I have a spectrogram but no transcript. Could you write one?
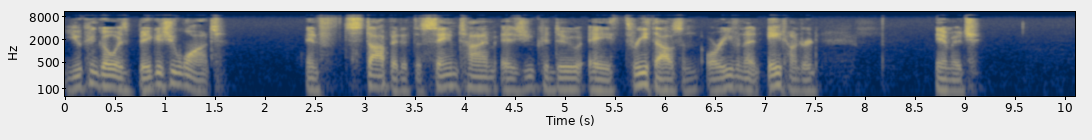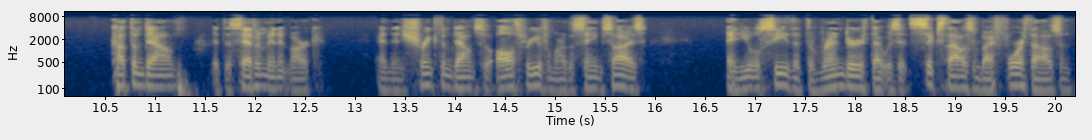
you can go as big as you want and f- stop it at the same time as you could do a 3000 or even an 800 image, cut them down at the seven minute mark, and then shrink them down so all three of them are the same size. And you will see that the render that was at 6000 by 4000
